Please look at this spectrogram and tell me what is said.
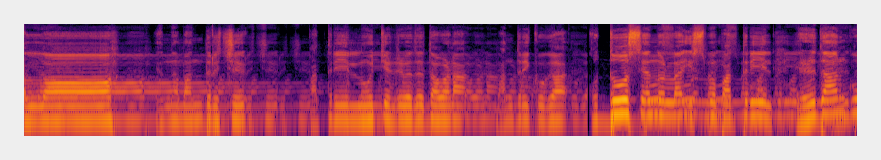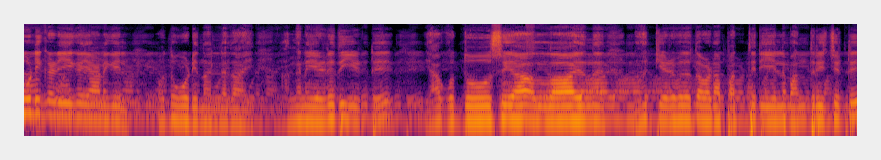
അല്ലാഹ് എന്ന് മന്ത്രിച്ച് പത്രിയിൽ നൂറ്റി എഴുപത് തവണ മന്ത്രിക്കുക. ഖുദ്ദൂസ് എന്നുള്ള ഇസ്മ പത്രിയിൽ എഴുതാൻ കൂടി കഴിയുകയാണെങ്കിൽ ഒന്നുകൂടി നല്ലതായി. അങ്ങനെ എഴുതിയിട്ട് യാ ഖുദ്ദൂസ് യാ അല്ലാഹ് എന്ന് നൂറ്റി എഴുപത് തവണ പത്തിരിയിൽ മന്ത്രിച്ചിട്ട്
